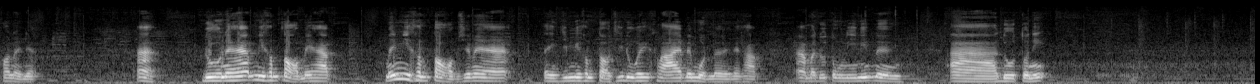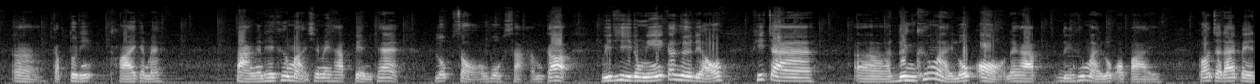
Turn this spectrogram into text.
ข้อไหนเนี่ยอะดูนะฮะมีคำตอบไหมครับ ไม่มีคำตอบใช่ไหมฮะแต่จริงๆมีคำตอบที่ดูคล้ายๆไปหมดเลยนะครับอะมาดูตรงนี้นิดนึงอ่าดูตัวนี้อ่ากับตัวนี้คล้ายกันไหม ต่างกันแค่เครื่องหมายใช่ไหมครับ เปลี่ยนแค่ลบ2บวก3ก็วิธีตรงนี้ก็คือเดี๋ยวพี่จะดึงเครื่องหมายลบออกนะครับ ดึงเครื่องหมายลบออกไป ก็จะได้เป็น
